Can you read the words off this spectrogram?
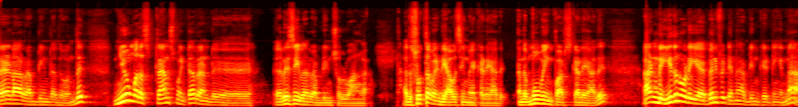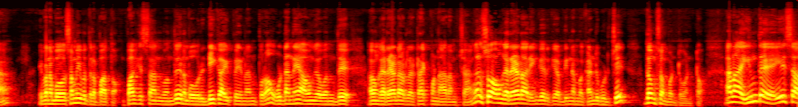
ரேடார் அப்படின்றது வந்து நியூமரஸ் டிரான்ஸ்மிட்டர் அண்டு ரிசீவர் அப்படின்னு சொல்லுவாங்க. அது சுத்த வேண்டிய அவசியமே கிடையாது. அந்த மூவிங் பார்ட்ஸ் கிடையாது. அண்டு இதனுடைய பெனிஃபிட் என்ன அப்படின்னு கேட்டிங்கன்னா இப்போ நம்ம சமீபத்தில் பார்த்தோம். பாகிஸ்தான் வந்து நம்ம ஒரு டிகாய் பிளேன் அனுப்புகிறோம் உடனே அவங்க வந்து அவங்க ரேடாரில் ட்ராக் பண்ண ஆரம்பித்தாங்க ஸோ அவங்க ரேடார் எங்கே இருக்குது அப்படின்னு நம்ம கண்டுபிடிச்சி துவம்சம் பண்ணிட்டு வந்துட்டோம். ஆனால் இந்த ஈசா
